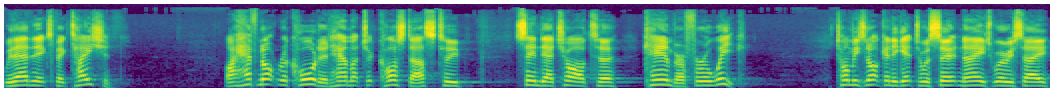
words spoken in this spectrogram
without an expectation. I have not recorded how much it cost us to send our child to Canberra for a week. Tommy's not going to get to a certain age where we say,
